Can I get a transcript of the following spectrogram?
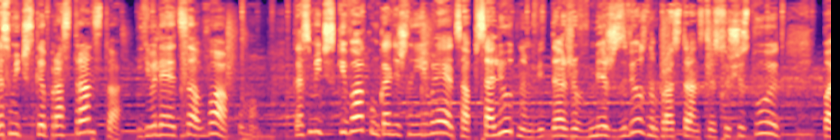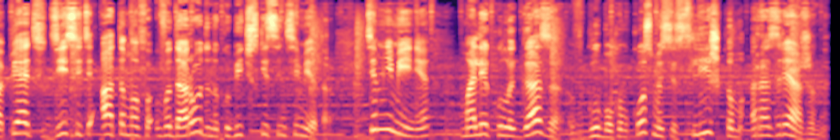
Космическое пространство является вакуумом. Космический вакуум, конечно, не является абсолютным, ведь даже в межзвездном пространстве существует по 5-10 атомов водорода на кубический сантиметр. Тем не менее, молекулы газа в глубоком космосе слишком разряжены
